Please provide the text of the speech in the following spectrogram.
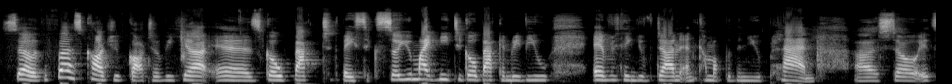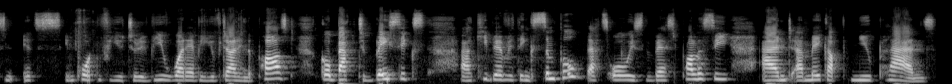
So the first card you've got over here is go back to the basics. So you might need to go back and review everything you've done and come up with a new plan. Uh, so it's it's important for you to review whatever you've done in the past. Go back to basics. Uh, keep everything simple. That's always the best policy. And uh, make up new plans.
